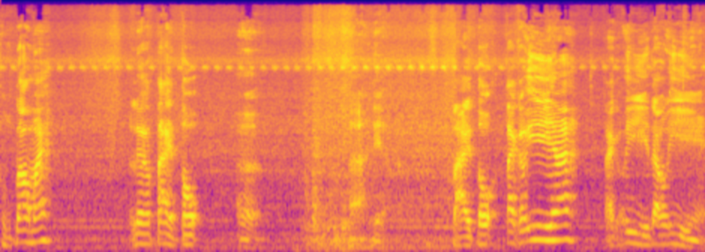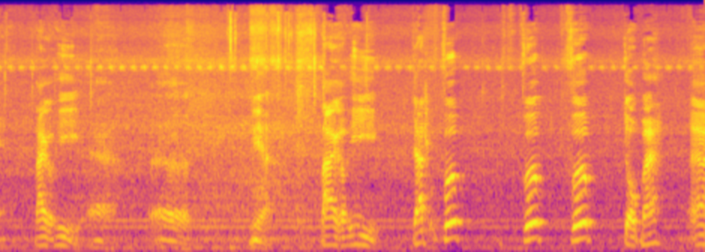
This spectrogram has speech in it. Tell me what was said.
ถูกต้องไหมเรียกว่าใต้โต๊ะ เอออะเนี่ยใต้โต๊ะใต้เก้าอี้ใช่ไหมใต้เก้าอี้ใต้เก้าอี้ใต้เก้าอี้เออ เออเนี่ยใต้เก้าอี้ยัดฟึบฟึบฟึบจบไหมอ่า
